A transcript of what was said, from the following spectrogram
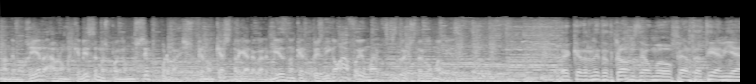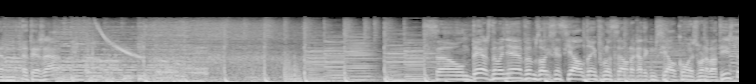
quando eu morrer, abram uma cabeça, mas ponham-me sempre por baixo. Porque eu não quero estragar agora a mesa, não quero que depois digam, ah, foi o Marcos que estragou uma mesa. A caderneta de cromos é uma oferta TMN. Até já. São 10 da manhã, vamos ao essencial da informação na Rádio Comercial com a Joana Batista.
